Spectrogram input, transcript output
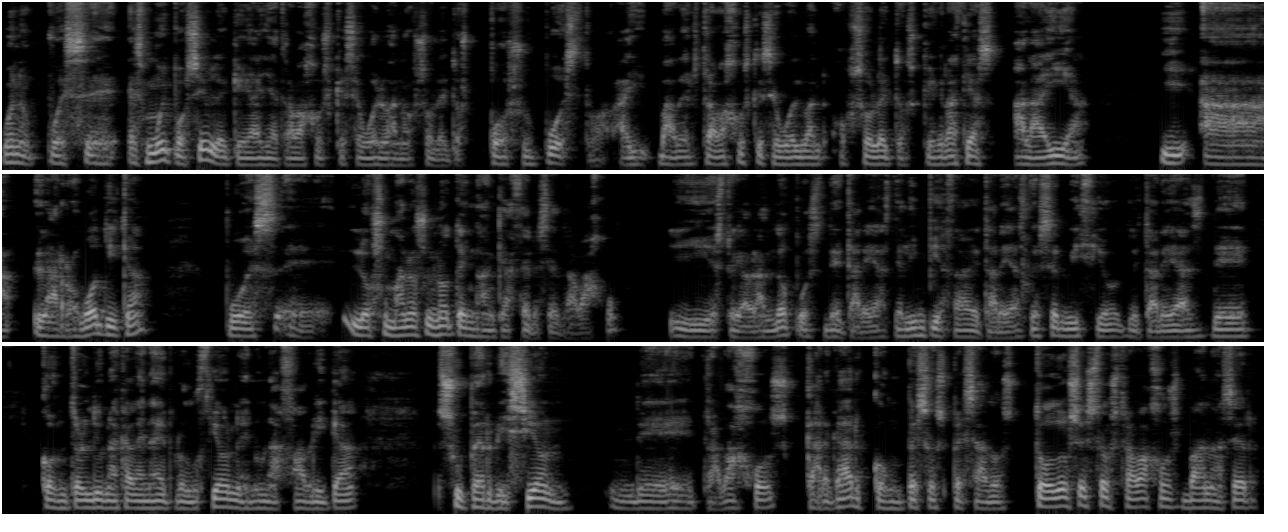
Bueno, pues eh, es muy posible que haya trabajos que se vuelvan obsoletos. Por supuesto, va a haber trabajos que se vuelvan obsoletos, que gracias a la IA y a la robótica, pues eh, los humanos no tengan que hacer ese trabajo. Y estoy hablando pues de tareas de limpieza, de tareas de servicio, de tareas de control de una cadena de producción en una fábrica, supervisión de trabajos, cargar con pesos pesados. Todos estos trabajos van a ser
